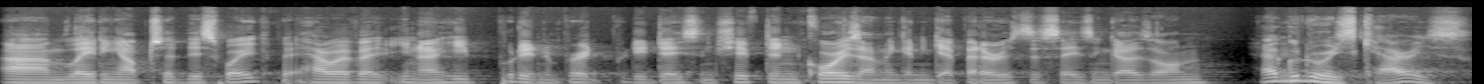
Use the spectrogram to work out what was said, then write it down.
Um, leading up to this week, but however, you know he put in a pretty, pretty decent shift, and Corey's only going to get better as the season goes on. How good were his carries?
